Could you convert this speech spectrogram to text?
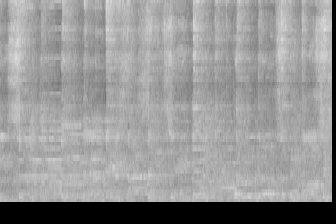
Lisa, the the nerves of the monster.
